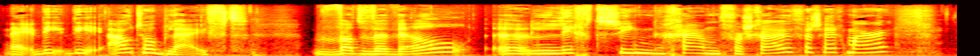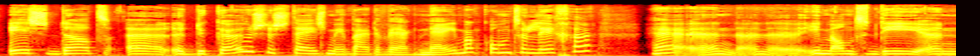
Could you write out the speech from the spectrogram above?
nee die, die auto blijft. Wat we wel uh, licht zien gaan verschuiven, zeg maar, is dat uh, de keuze steeds meer bij de werknemer komt te liggen. He, en, uh, iemand die een,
